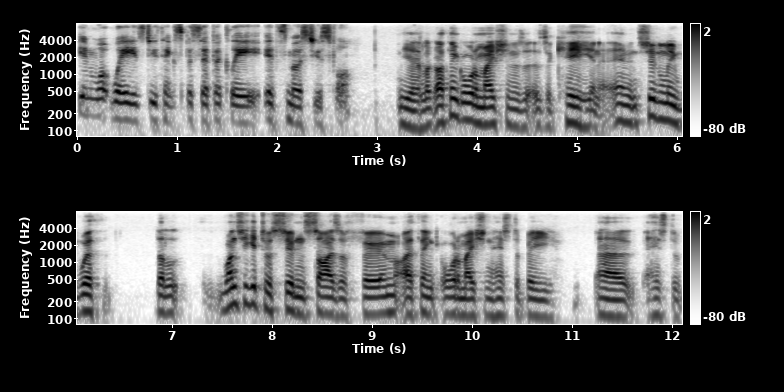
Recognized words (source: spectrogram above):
in what ways do you think specifically it's most useful? Yeah, look, I think automation is, is a key, and, and certainly with the once you get to a certain size of firm, I think automation has to be uh, has to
